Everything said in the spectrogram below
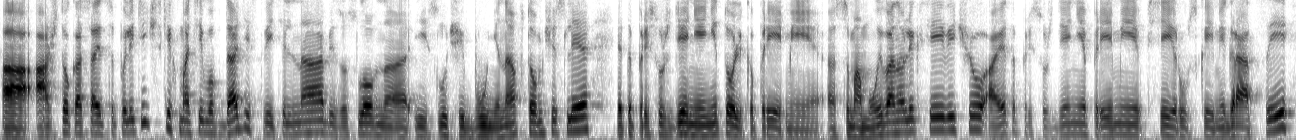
А, а что касается политических мотивов, да, действительно, безусловно, и случай Бунина в том числе, это присуждение не только премии а, самому Ивану Алексеевичу, а это присуждение премии всей русской эмиграции,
